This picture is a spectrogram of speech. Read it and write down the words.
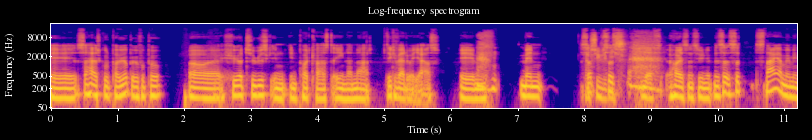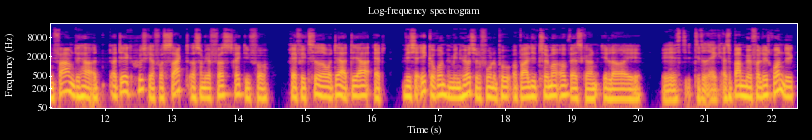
Øh, så har jeg sgu et par hørebøffer på, og hører typisk en, en podcast af en eller anden art. Det kan være, det var jeres. Øhm, men så, så, ja, højst sandsynligt. Men så, så snakker jeg med min far om det her, og, og det jeg kan huske, jeg får sagt, og som jeg først rigtig får reflekteret over der, det er, at hvis jeg ikke går rundt med mine høretelefoner på, og bare lige tømmer opvaskeren, eller øh, øh, det, det ved jeg ikke, altså bare møffer lidt rundt, ikke?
